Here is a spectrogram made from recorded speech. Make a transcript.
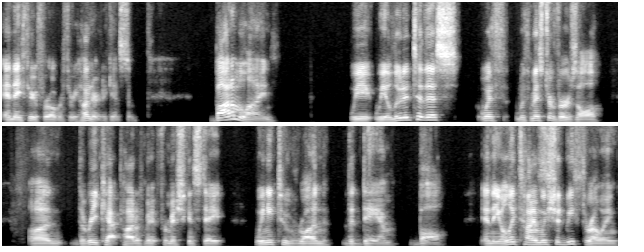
and they threw for over 300 against them. bottom line, we we alluded to this with with Mr. Verzal on the recap pod with, for Michigan State. We need to run the damn ball. And the only time yes. we should be throwing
